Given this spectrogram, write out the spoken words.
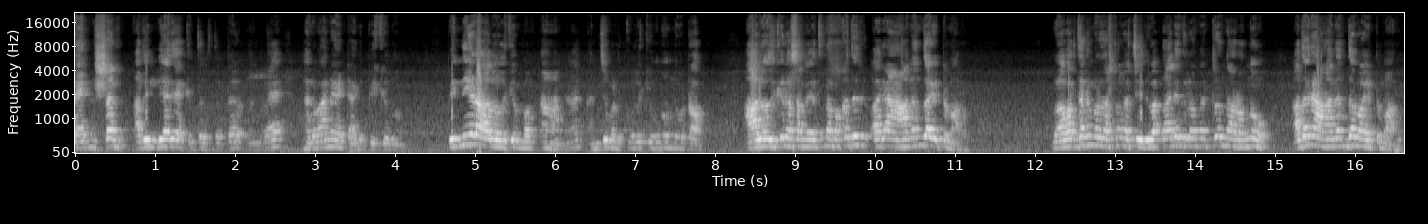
ടെൻഷൻ അതില്ലാതെയാക്കി തീർത്തിട്ട് നമ്മളെ ഭഗവാനായിട്ട് അടുപ്പിക്കുന്നു. പിന്നീട് ആലോചിക്കുമ്പം ആ ഞാൻ അഞ്ച് മണിക്കൂർ ക്യൂ നിന്നു കേട്ടോ ആലോചിക്കുന്ന സമയത്ത് നമുക്കത് ഒരു ആനന്ദമായിട്ട് മാറും. ഗോവർദ്ധനം പ്രദർശനം വെച്ച് ഇരുപത്തിനാല് കിലോമീറ്റർ നടന്നു അതൊരു ആനന്ദമായിട്ട് മാറും.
